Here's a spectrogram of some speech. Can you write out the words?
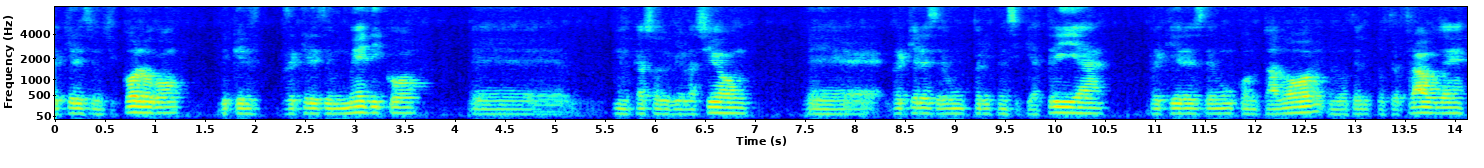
requieres de un psicólogo, requieres, requieres de un médico, eh, en el caso de violación, eh, requieres de un perito en psiquiatría, requieres de un contador en los delitos de fraude,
